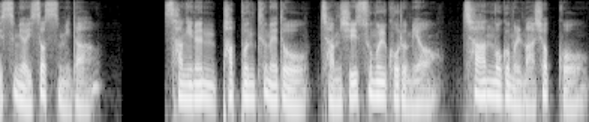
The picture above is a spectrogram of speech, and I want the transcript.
스며 있었습니다. 상인은 바쁜 틈에도 잠시 숨을 고르며 차 한 모금을 마셨고,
